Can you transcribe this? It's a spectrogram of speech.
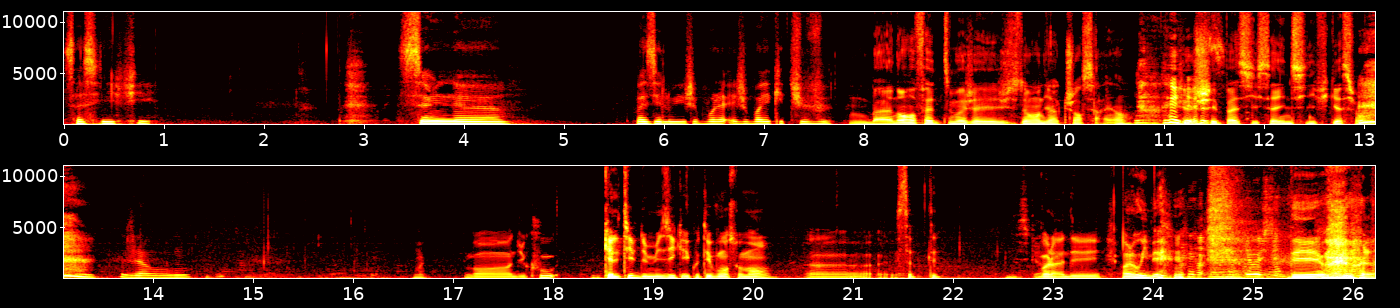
ça signifie. C'est une. Vas-y Louis, je voyais, je voyais que tu veux. bah non, en fait, moi j'allais justement dire que j'en sais rien. je, je sais pas si ça a une signification. J'avoue. Bon, du coup, quel type de musique écoutez-vous en ce moment? Euh, C'est peut-être. Voilà, des. Voilà, oui, mais. des. voilà.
